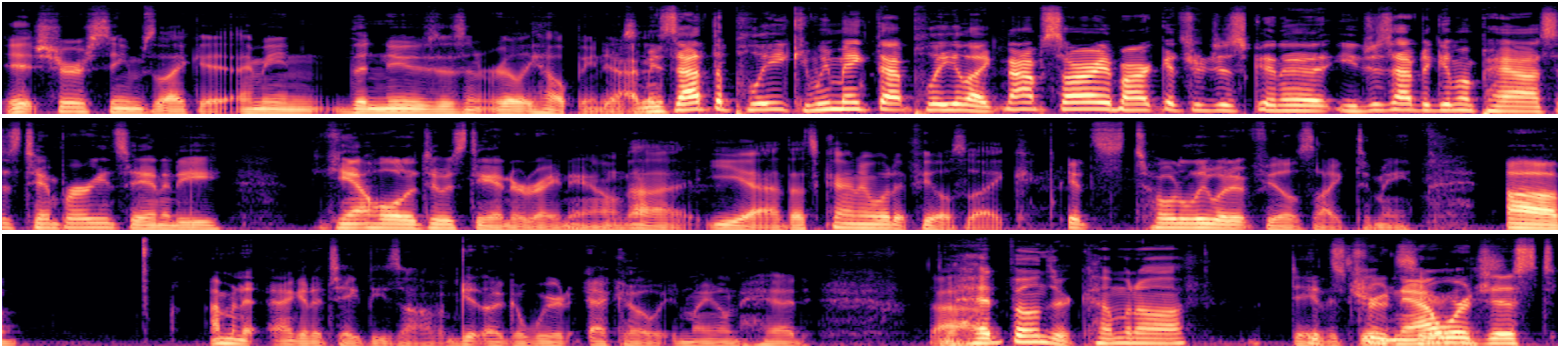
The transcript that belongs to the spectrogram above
It sure seems like it. I mean, the news isn't really helping. Is I mean, it? is that the plea? Can we make that plea? Like, no, I'm sorry, markets are just gonna. You just have to give them a pass. It's temporary insanity. You can't hold it to a standard right now. uh, yeah, that's kind of what it feels like. It's totally what it feels like to me. Uh, I'm gonna. I gotta take these off. I'm getting like a weird echo in my own head. The headphones are coming off. David's Uh, it's true. Now we're just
